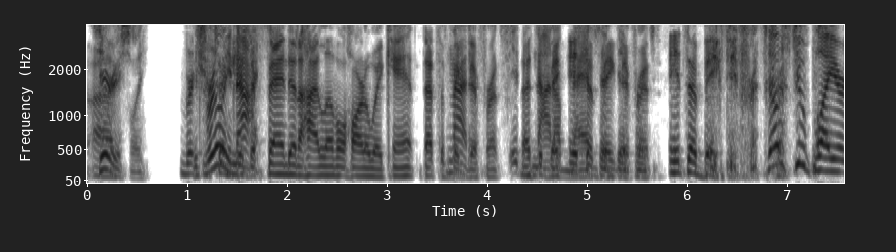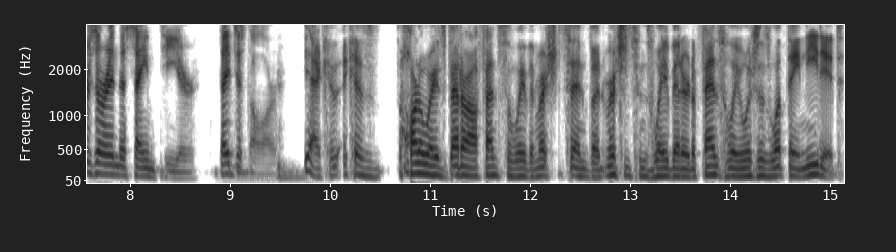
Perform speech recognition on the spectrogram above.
Uh, Seriously. Uh, Richardson it's really not. defend at a high level. Hardaway can't. That's a it's big not, difference. It's That's not a, big, a it's a big difference. difference. It's a big difference. Those Chris. two players are in the same tier. They just are. Yeah, because Hardaway's better offensively than Richardson, but Richardson's way better defensively, which is what they needed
